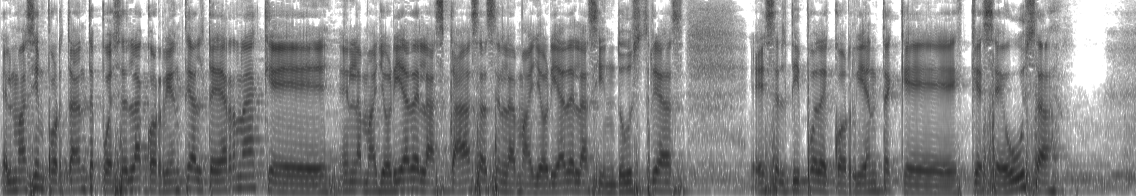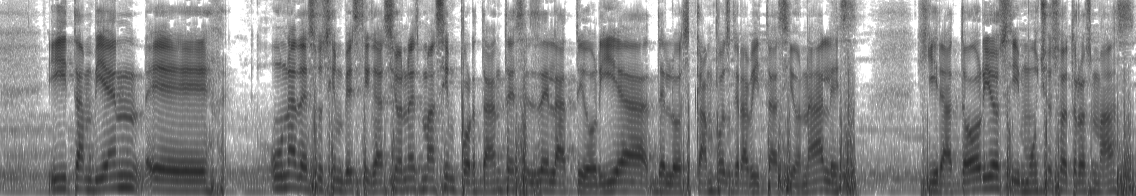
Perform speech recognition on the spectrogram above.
El más importante pues es la corriente alterna que en la mayoría de las casas, en la mayoría de las industrias es el tipo de corriente que, se usa. Y también eh, una de sus investigaciones más importantes es de la teoría de los campos gravitacionales, giratorios y muchos otros más.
